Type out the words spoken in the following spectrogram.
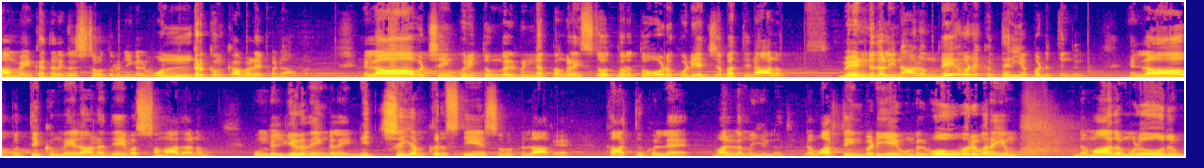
ஆமேன். கத்தருக்கு ஸ்தோத்திரம். நீங்கள் ஒன்றுக்கும் கவலைப்படாமல் எல்லாவற்றையும் குறித்து உங்கள் விண்ணப்பங்களை ஸ்தோத்திரத்தோடு கூடிய ஜெபத்தினாலும் வேண்டுதலினாலும் தேவனுக்கு தெரியப்படுத்துங்கள். எல்லா புத்திக்கும் மேலான தேவ சமாதானம் உங்கள் இருதயங்களை நிச்சயம் கிறிஸ்து இயேசுவுக்குள்ளாக காத்துக்கொள்ள வல்லமையுள்ளது. இந்த வார்த்தையின்படியே உங்கள் ஒவ்வொருவரையும் இந்த மாதம் முழுவதும்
